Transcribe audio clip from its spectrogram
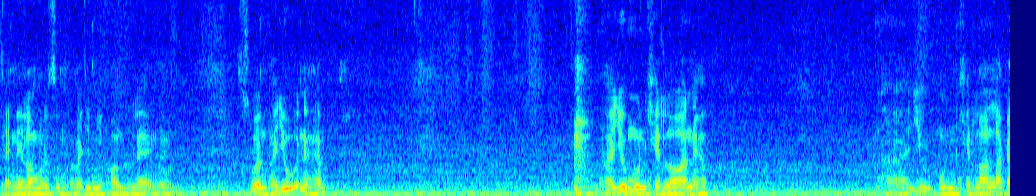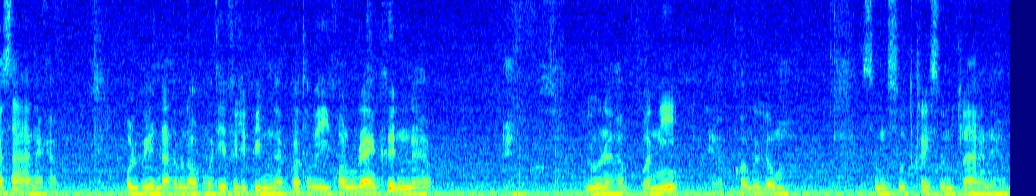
แต่ในร่องมรสุมเขาก็จะมีความรุนแรงนะส่วนพายุนะครับ พายุหมุนเขตร้อนนะครับ พายุหมุนเขตร้อนลากาซ่านะครับ บริเวณด้านตะวันออกของประเทศฟิลิปปินส์นะครับก็ทวีความรุนแรงขึ้นนะครับ ดูนะครับวันนี้นะครับความรุนลมสูงสุดใกล้ศูนย์กลางนะครับ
